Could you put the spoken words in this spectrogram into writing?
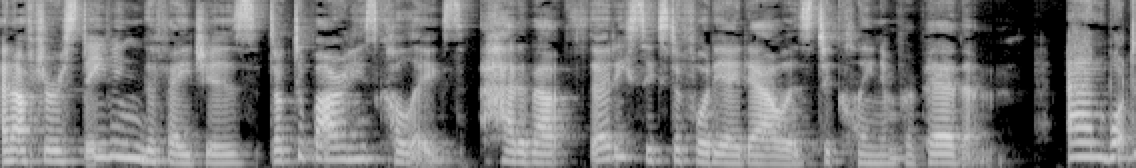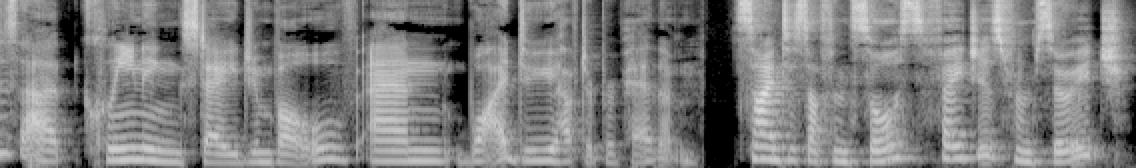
And after receiving the phages, Dr. Barr and his colleagues had about 36 to 48 hours to clean and prepare them. And what does that cleaning stage involve, and why do you have to prepare them? Scientists often source phages from sewage,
